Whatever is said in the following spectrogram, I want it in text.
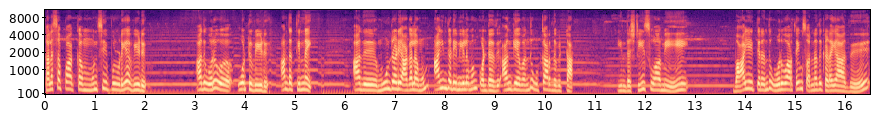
கலசப்பாக்கம் முன்சிப்புடைய வீடு. அது ஒரு ஓட்டு வீடு. அந்த திண்ணை. அது மூன்றடி அகலமும் ஐந்தடி நீளமும் கொண்டது. அங்கே வந்து உட்கார்ந்து விட்டார். இந்த ஸ்ரீ சுவாமி வாயை திறந்து ஒரு வார்த்தையும் சொன்னது கிடையாது.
